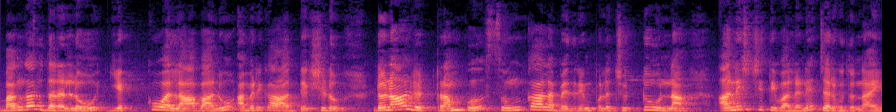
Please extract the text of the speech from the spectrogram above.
బంగారు ధరల్లో ఎక్కువ లాభాలు అమెరికా అధ్యక్షుడు డొనాల్డ్ ట్రంప్ సుంకాల బెదిరింపుల చుట్టూ ఉన్న అనిశ్చితి వల్లనే జరుగుతున్నాయి.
